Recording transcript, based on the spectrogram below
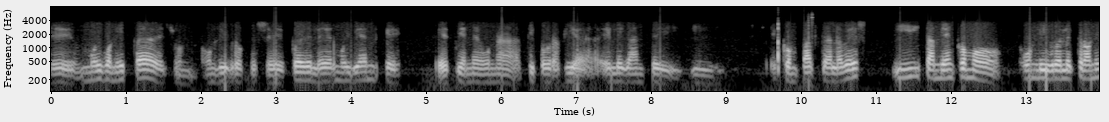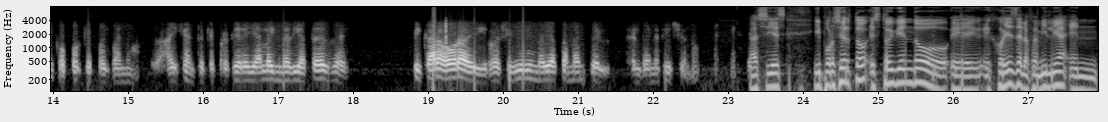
eh, muy bonita, es un, un, libro que se puede leer muy bien, que eh, tiene una tipografía elegante y, eh, compacta a la vez, y también como un libro electrónico, porque pues bueno, hay gente que prefiere ya la inmediatez de picar ahora y recibir inmediatamente el, el beneficio, ¿no? Así es. Y por cierto, estoy viendo Joyas de la Familia en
